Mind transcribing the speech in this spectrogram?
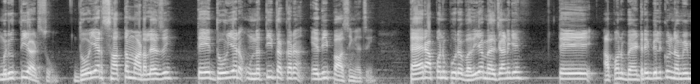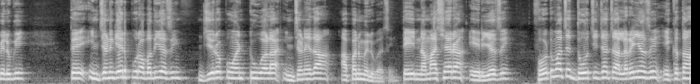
ਮਰੂਤੀ 800 2007 ਮਾਡਲ ਹੈ ਜੀ ਤੇ 2029 ਤੱਕ ਇਹਦੀ ਪਾਸਿੰਗ ਹੈ ਜੀ। ਟਾਇਰ ਆਪਾਂ ਨੂੰ ਪੂਰੇ ਵਧੀਆ ਮਿਲ ਜਾਣਗੇ ਤੇ ਆਪਾਂ ਨੂੰ ਬੈਟਰੀ ਬਿਲਕੁਲ ਨਵੀਂ ਮਿਲੂਗੀ ਤੇ ਇੰਜਨ ਗੇਅਰ ਪੂਰਾ ਵਧੀਆ ਸੀ 0.2 ਵਾਲਾ ਇੰਜਨ ਇਹਦਾ ਆਪਾਂ ਨੂੰ ਮਿਲੂਗਾ ਸੀ ਤੇ ਨਵਾਂ ਸ਼ਹਿਰ ਏਰੀਆ ਸੀ ਫੋਟੋਆਂ 'ਚ ਦੋ ਚੀਜ਼ਾਂ ਚੱਲ ਰਹੀਆਂ ਸੀ ਇੱਕ ਤਾਂ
